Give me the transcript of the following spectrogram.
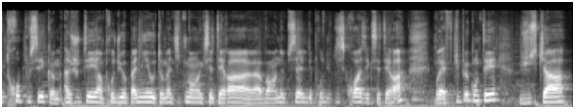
trop poussées comme ajouter un produit au panier automatiquement, etc., euh, avoir un upsell, des produits qui se croisent, etc. Bref, tu peux compter jusqu'à,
